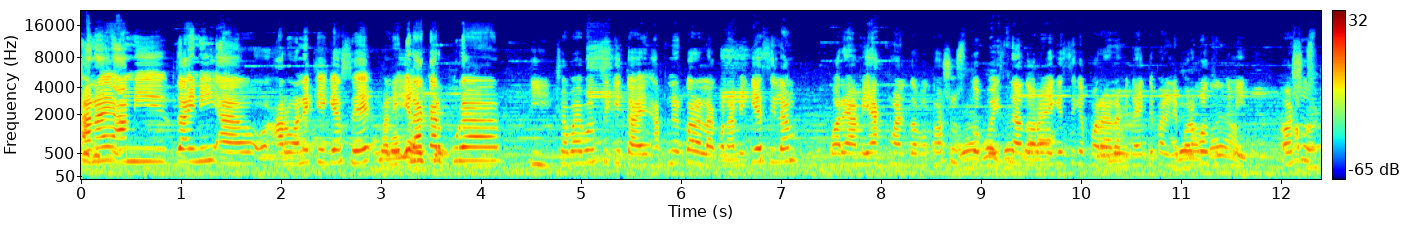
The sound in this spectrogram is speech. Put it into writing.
থানায় আমি যাইনি আর অনেকে গেছে মানে এলাকার পুরা ই, সবাই বলছে কি তাই আপনার করা লাগবে আমি গেছিলাম পরে আমি এক মাস যাবত অসুস্থ বৈষ্ণা ধরাই গেছি, পরে আর আমি যাইতে পারিনি। পরে বলছো, তুমি অসুস্থ,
